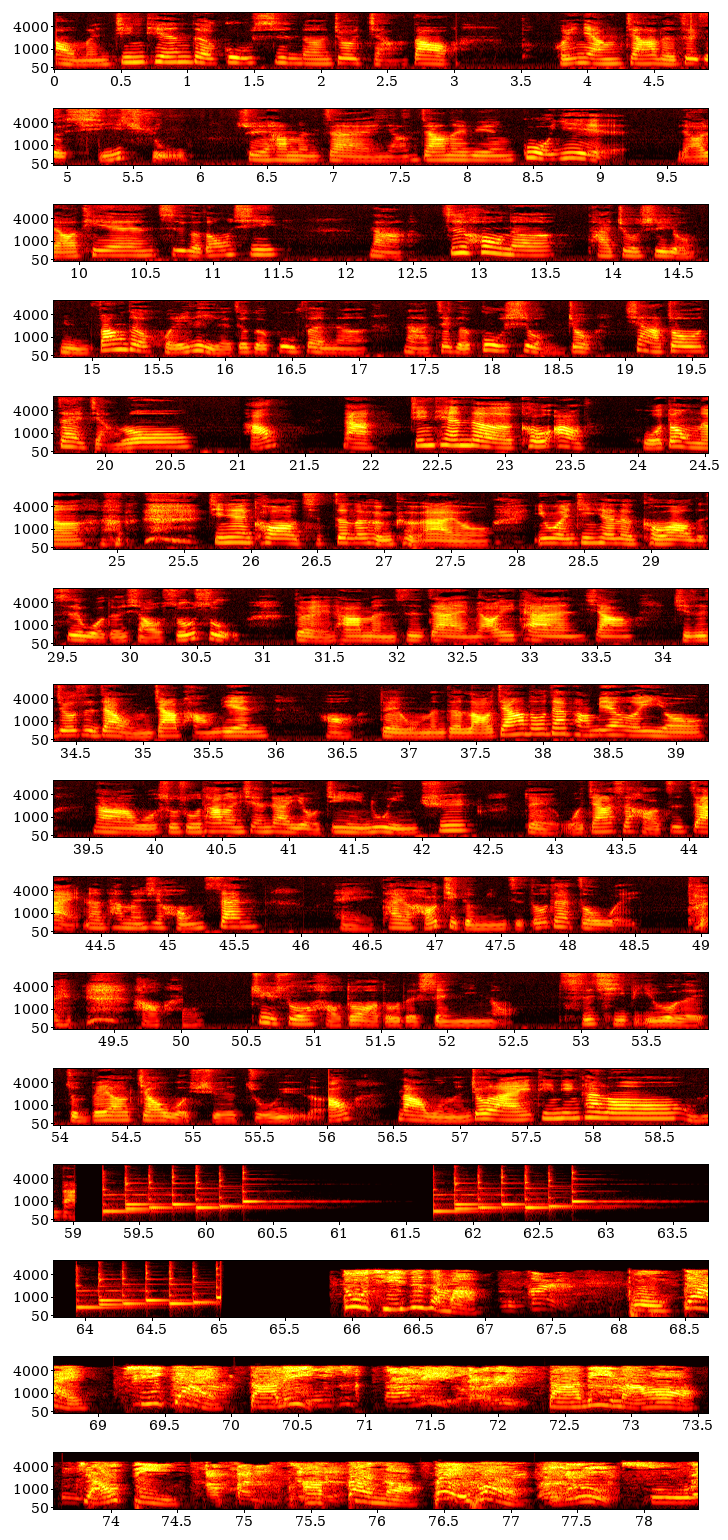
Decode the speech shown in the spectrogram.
那我们今天的故事呢，就讲到回娘家的这个习俗，所以他们在娘家那边过夜，聊聊天，吃个东西。那之后呢，他就是有女方的回礼的这个部分呢。那这个故事我们就下周再讲喽。好，那今天的 call out。活动呢？今天的 call out 其实真的很可爱哦，因为今天的 call out 是我的小叔叔，对他们是在苗栗滩乡，其实就是在我们家旁边。哦，对，我们的老家都在旁边而已哦。那我叔叔他们现在有经营露营区，对我家是好自在，那他们是红山，嘿，他有好几个名字都在周围。对，好，据说好多好多的声音哦。此起彼落的，准备要教我学主语了。好，那我们就来听听看喽。我们打肚脐是什么？补钙。补钙。膝盖。打力。打力。打力。打力嘛哦。脚底。阿半。阿半哦。背后。属鹿。属鹿。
